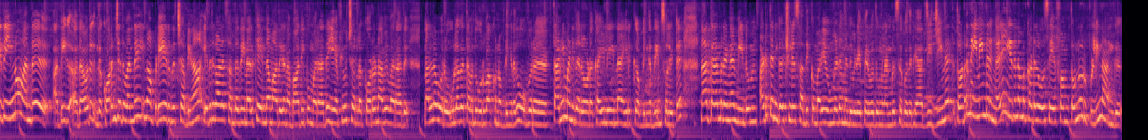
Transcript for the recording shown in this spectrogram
இது இன்னும் வந்து அதிக அதாவது இந்த குறைஞ்சது வந்து இன்னும் அப்படியே இருந்துச்சு அப்படின்னா எதிர்கால சந்ததியினருக்கு எந்த மாதிரியான பாதிப்பும் வராது என் ஃப்யூச்சரில் கொரோனாவே வராது. நல்ல ஒரு உலகத்தை வந்து உருவாக்கணும் அப்படிங்கிறது ஒவ்வொரு தனி மனிதரோட கையிலேயும் தான் இருக்குது அப்படிங்கிறதையும் சொல்லிட்டு நான் கிளம்புறேங்க மீண்டும். அடுத்த நிகழ்ச்சியில் சந்திக்கும் வரை உங்களிடம் இந்த விடைபெறுவது உங்கள் அன்பு சகோதரி ஆர்ஜி ஜீனத். தொடர்ந்து இணைந்திருங்கள். இது நம்ம கடல் எஃப்எம் தொண்ணூறு புள்ளி நான்கு.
